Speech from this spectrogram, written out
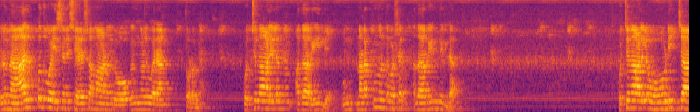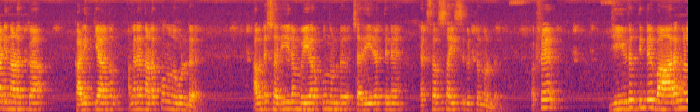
ഒരു നാൽപ്പത് വയസ്സിന് ശേഷമാണ് രോഗങ്ങൾ വരാൻ തുടങ്ങുക. കൊച്ചുനാളിലൊന്നും അതറിയില്ല. നടക്കുന്നുണ്ട് പക്ഷെ അതറിയുന്നില്ല. കൊച്ചുനാളിൽ ഓടിച്ചാടി നടക്കുക കളിക്കുക അങ്ങനെ നടക്കുന്നത് കൊണ്ട് അവന്റെ ശരീരം വിയർക്കുന്നുണ്ട് ശരീരത്തിന് എക്സർസൈസ് കിട്ടുന്നുണ്ട്. പക്ഷേ ജീവിതത്തിന്റെ ഭാരങ്ങൾ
